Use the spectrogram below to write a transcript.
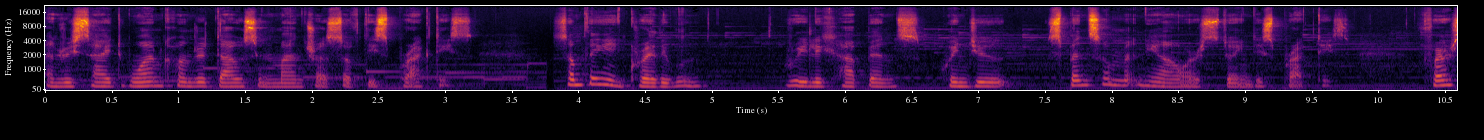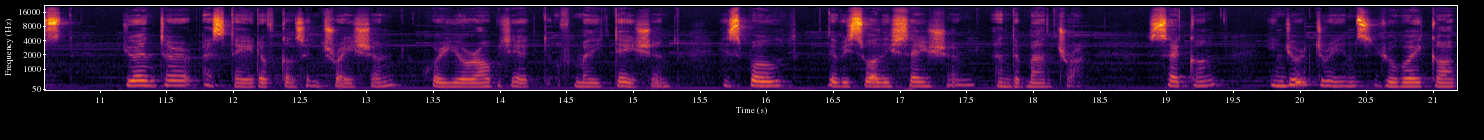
and recite 100,000 mantras of this practice. Something incredible really happens when you spend so many hours doing this practice. First, You enter a state of concentration where your object of meditation is both the visualization and the mantra. Second, in your dreams, you wake up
